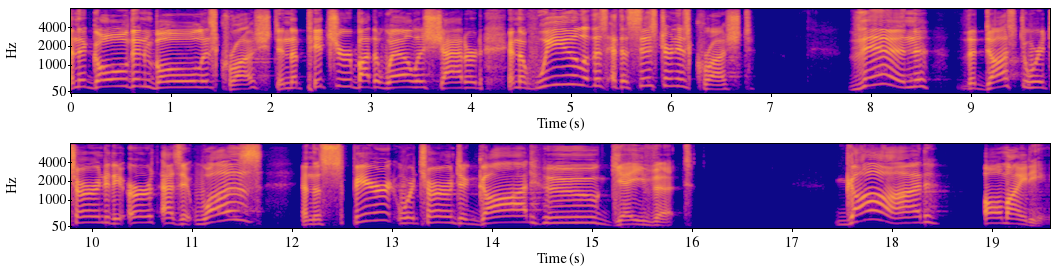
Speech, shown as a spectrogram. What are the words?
and the golden bowl is crushed, and the pitcher by the well is shattered, and the wheel of this at the cistern is crushed. Then the dust will return to the earth as it was, and the spirit will return to God who gave it. God Almighty,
